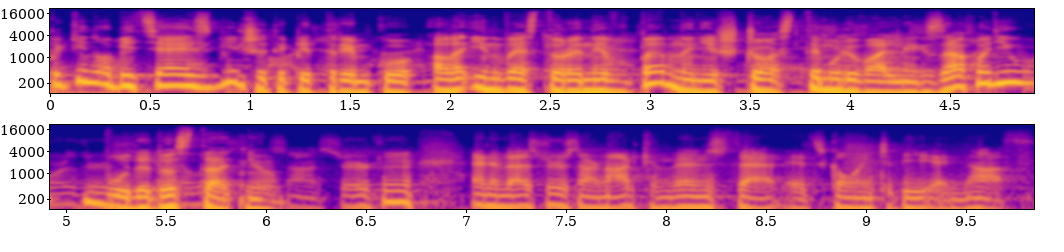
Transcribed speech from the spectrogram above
Пекін обіцяє збільшити підтримку, але інвестори не впевнені, що стимулювальних заходів буде достатньо. Not convinced that it's going to be enough.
